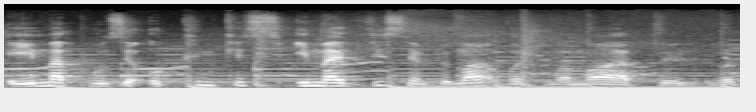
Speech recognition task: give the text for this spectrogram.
et il m'a posé aucune question. Il m'a dit simplement votre maman a appelé. Votre,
